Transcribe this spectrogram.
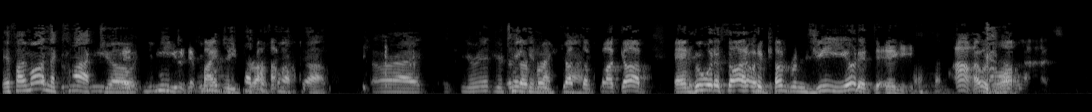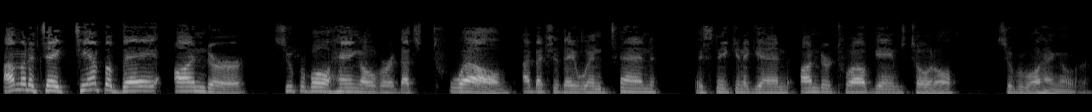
If I'm on the clock, Joe, you need to, It you might need to be shut dropped. the fuck up. All right, you're in, you're taking my first shut time. the fuck up. And who would have thought it would have come from G Unit to Iggy? Wow, that was long. I'm going to take Tampa Bay under Super Bowl hangover. That's 12. I bet you they win 10. They sneak in again under 12 games total. Super Bowl hangover.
